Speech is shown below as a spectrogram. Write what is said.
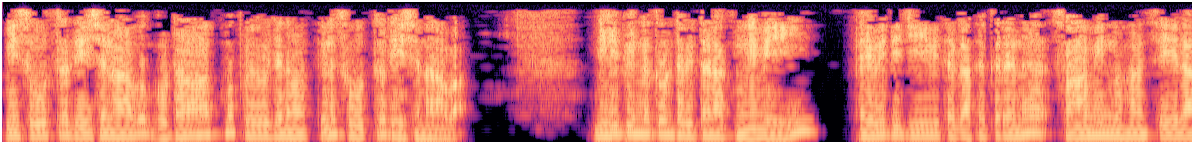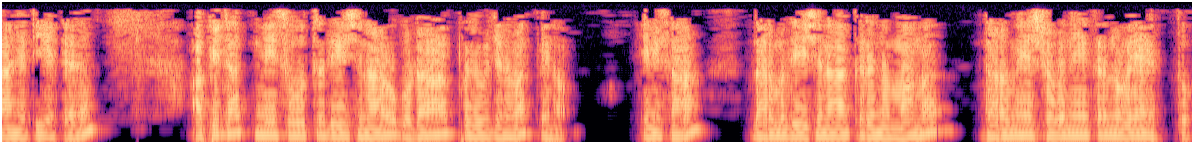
මේ සූත්‍ර දේශනාව ගොඩාක්ම ප්‍රයෝජනවත් වෙන සූත්‍ර දේශනාවක්. නිහි පින්නතුන්ට විතරක් නෙමෙයි පැවිදි ජීවිත ගත කරන ස්වාමින් වහන්සේලා හැටියට අපිටත් මේ සූත්‍ර දේශනාව ගොඩාක් ප්‍රයෝජනවත් වෙනවා. ඒ නිසා ධර්ම දේශනා කරන මම ධර්මයේ ශ්‍රවණය කරන ඔය ඇත්තෝ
